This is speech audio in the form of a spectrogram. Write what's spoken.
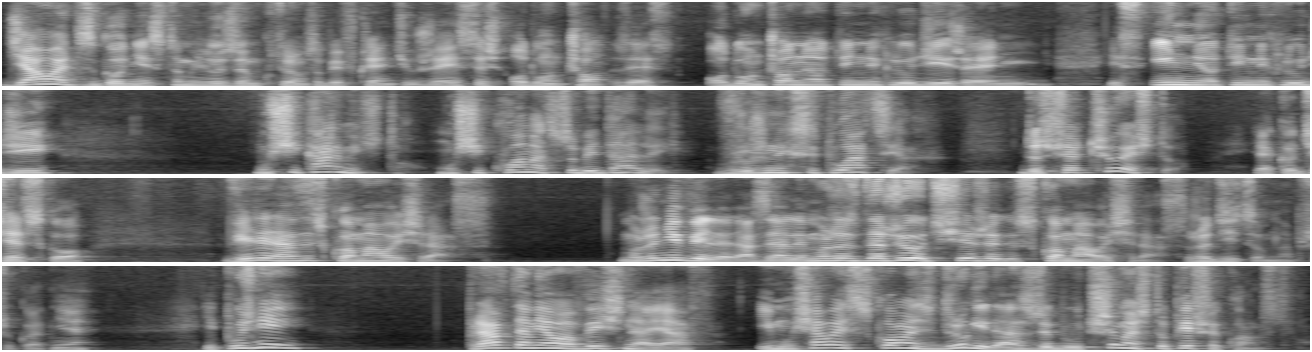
Działać zgodnie z tą iluzją, którą sobie wkręcił, że jesteś odłączony, że jest odłączony od innych ludzi, że jest inny od innych ludzi. Musi karmić to, musi kłamać sobie dalej w różnych sytuacjach. Doświadczyłeś to. Jako dziecko wiele razy skłamałeś raz. Może nie wiele razy, ale może zdarzyło ci się, że skłamałeś raz, rodzicom na przykład, nie? I później prawda miała wyjść na jaw i musiałeś skłamać drugi raz, żeby utrzymać to pierwsze kłamstwo.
